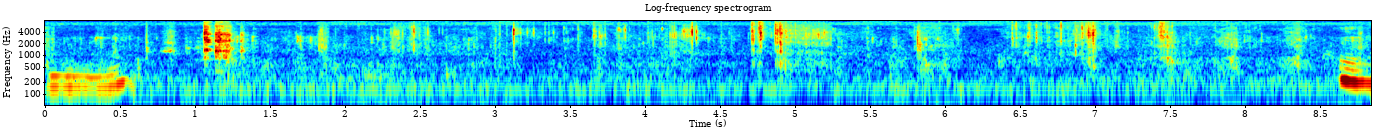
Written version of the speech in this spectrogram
อืม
